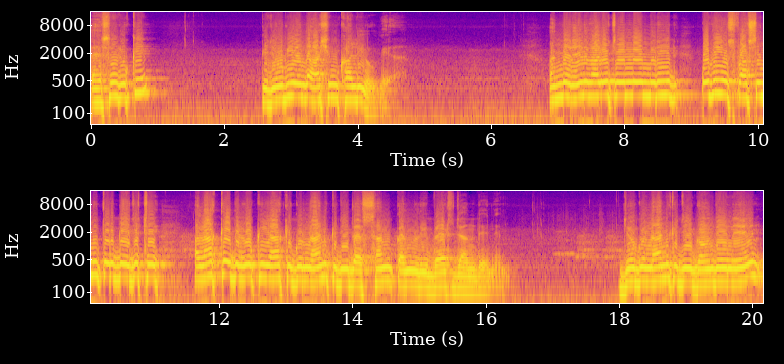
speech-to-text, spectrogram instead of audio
ਐਸੇ ਰੁਕੇ ਕਿ ਜੋਗੀਆਂ ਦਾ ਆਸ਼ਰਮ ਖਾਲੀ ਹੋ ਗਿਆ। ਅੰਦਰ ਰਹਿਣ ਵਾਲੇ ਚੇਲੇ, ਮਰੀਦ, ਉਹ ਵੀ ਉਸ ਪਾਸੇ ਨੂੰ ਤੁਰ ਗਏ ਜਿੱਥੇ ਇਲਾਕੇ ਦੇ ਲੋਕੀ ਆ ਕੇ ਗੁਰੂ ਨਾਨਕ ਜੀ ਦਾ ਸੰਗ ਕਰਨ ਲਈ ਬੈਠ ਜਾਂਦੇ ਨੇ। ਜੋ ਗੁਰੂ ਨਾਨਕ ਜੀ ਗਾਉਂਦੇ ਨੇ,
